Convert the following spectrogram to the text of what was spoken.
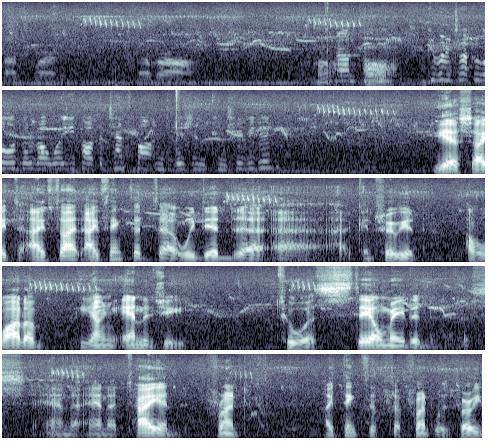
thoughts were overall. Oh, Um, oh. Do you want to talk a little bit about what you thought the 10th Mountain Division contributed? Yes, I, I thought, I think that uh, we did uh, uh, contribute a lot of young energy to a stalemated and, and a tired front. I think that the front was very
